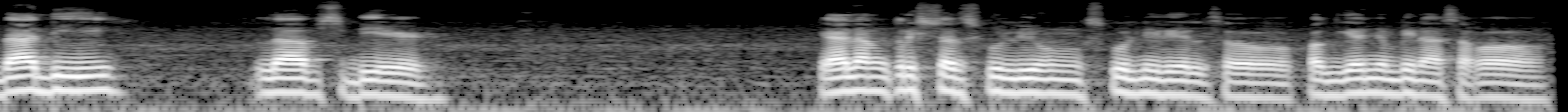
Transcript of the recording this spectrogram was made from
Daddy loves beer. Kaya lang Christian school yung school ni Lil. So, pag yan yung binasa ko,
